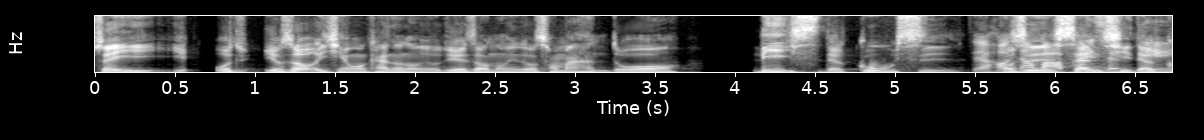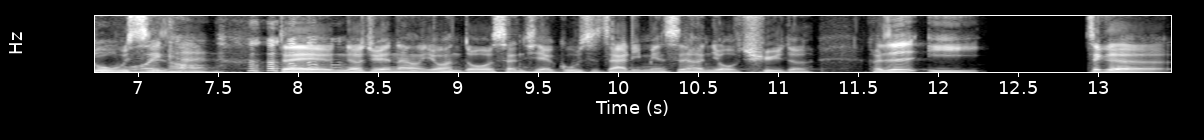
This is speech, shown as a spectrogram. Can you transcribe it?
所以，我有时候以前我看这种东西，我觉得这种东西都充满很多历史的故事，或是神奇的故事哈。对，你就觉得那种有很多神奇的故事在里面是很有趣的。可是以这个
